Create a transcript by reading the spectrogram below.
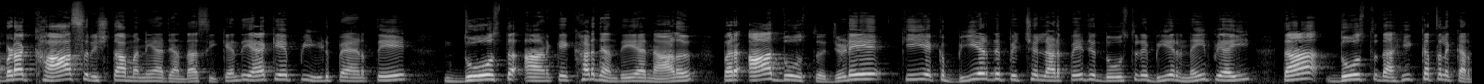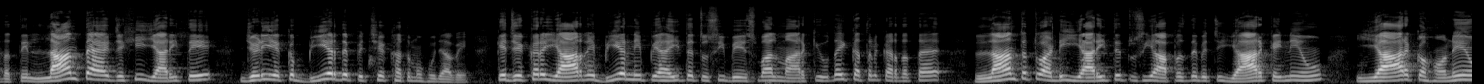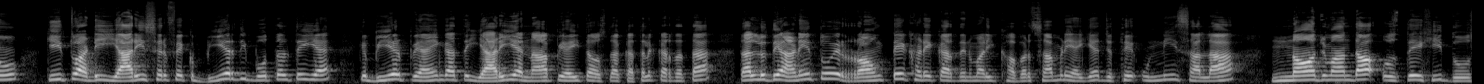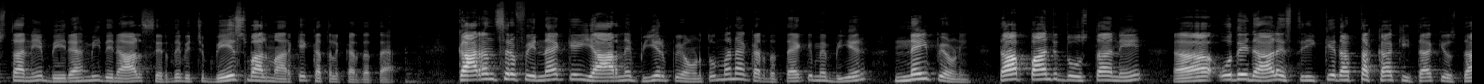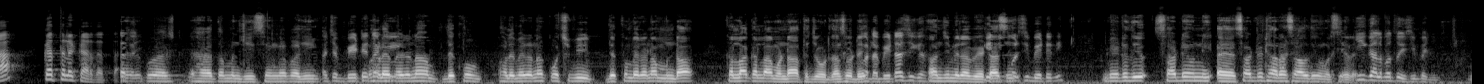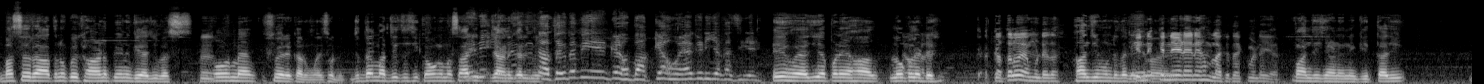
ਬੜਾ ਖਾਸ ਰਿਸ਼ਤਾ ਮੰਨਿਆ ਜਾਂਦਾ ਸੀ। ਕਹਿੰਦੇ ਆ ਕਿ ਭੀੜ ਪੈਣ ਤੇ ਦੋਸਤ ਆਣ ਕੇ ਖੜ ਜਾਂਦੇ ਆ ਨਾਲ, ਪਰ ਆਹ ਦੋਸਤ ਜਿਹੜੇ ਕਿ ਇੱਕ ਬੀਅਰ ਦੇ ਪਿੱਛੇ ਲੜ ਪਏ, ਜੇ ਦੋਸਤ ਨੇ ਬੀਅਰ ਨਹੀਂ ਪਿਆਈ, ਤਾਂ ਦੋਸਤ ਦਾ ਹੀ ਕਤਲ ਕਰ ਦਿੱਤੇ। ਲਾਂਤ ਹੈ ਜਿਹੀ ਯਾਰੀ ਤੇ ਜਿਹੜੀ ਇੱਕ ਬੀਅਰ ਦੇ ਪਿੱਛੇ ਖਤਮ ਹੋ ਜਾਵੇ ਕਿ ਜੇਕਰ ਯਾਰ ਨੇ ਬੀਅਰ ਨਹੀਂ ਪਿਆਈ ਤੇ ਤੁਸੀਂ ਬੇਸਬਾਲ ਮਾਰ ਕੇ ਉਹਦਾ ਹੀ ਕਤਲ ਕਰ ਦਿੱਤਾ ਹੈ। ਲਾਂਤ ਤੁਹਾਡੀ ਯਾਰੀ ਤੇ ਤੁਸੀਂ ਆਪਸ ਦੇ ਵਿੱਚ ਯਾਰ ਕਹਿੰਦੇ ਹੋ, ਯਾਰ ਕਹਾਉਨੇ ਹੋ ਕਿ ਤੁਹਾਡੀ ਯਾਰੀ ਸਿਰਫ ਇੱਕ ਬੀਅਰ ਦੀ ਬੋਤਲ ਤੇ ਹੀ ਹੈ ਕਿ ਬੀਅਰ ਪਿਆਏਗਾ ਤੇ ਯਾਰੀ ਹੈ, ਨਾ ਪਿਆਈ ਤਾਂ ਉਸ ਦਾ ਕਤਲ ਕਰ ਦਿੱਤਾ। ਤਾਂ ਲੁਧਿਆਣੇ ਤੋਂ ਇਹ ਰੌਂਗਟੇ ਖੜੇ ਕਰ ਦੇਣ ਵਾਲੀ ਖਬਰ ਸਾਹਮਣੇ ਆਈ ਹੈ, ਜਿੱਥੇ 19 ਸਾਲਾ ਨੌਜਵਾਨ ਦਾ ਉਸਦੇ ਹੀ ਦੋਸਤਾਂ ਨੇ ਬੇਰਹਿਮੀ ਦੇ ਨਾਲ ਸਿਰ ਦੇ ਵਿੱਚ ਬੇਸਬਾਲ ਮਾਰ ਕੇ ਕਤਲ ਕਰ ਦਿੱਤਾ ਕਾਰਨ ਸਿਰਫ ਇੰਨਾ ਹੈ ਕਿ ਯਾਰ ਨੇ ਬੀਅਰ ਪਿਉਣ ਤੋਂ ਮਨਾ ਕਰ ਦਿੱਤਾ ਹੈ ਕਿ ਮੈਂ ਬੀਅਰ ਨਹੀਂ ਪਿਉਣੀ। ਤਾਂ ਪੰਜ ਦੋਸਤਾਂ ਨੇ ਉਹਦੇ ਨਾਲ ਇਸ ਤਰੀਕੇ ਦਾ ਧੱਕਾ ਕੀਤਾ ਕਿ ਉਸ ਦਾ ਕਤਲ ਕਰ ਦਿੱਤਾ। ਕੋਲ ਹੈ ਤਾਂ ਮਨਜੀਤ ਸਿੰਘ ਹੈ ਭਾਜੀ। ਅੱਛਾ ਬੇਟੇ ਦਾ ਹਲੇ ਮੇਰੇ ਨਾ ਦੇਖੋ ਹਲੇ ਮੇਰਾ ਨਾ ਕੁਝ ਵੀ ਦੇਖੋ ਮੇਰਾ ਨਾ ਮੁੰਡਾ ਕੱਲਾ ਕੱਲਾ ਮੁੰਡਾ ਹੱਥ ਜੋੜਦਾ ਤੁਹਾਡੇ ਤੁਹਾਡਾ। ਬੇਟਾ ਸੀਗਾ? ਹਾਂਜੀ ਮੇਰਾ ਬੇਟਾ ਕਿੰਨੀ ਸੀ। ਉਮਰ ਸੀ ਬੇਟੇ ਦੀ? ਬੇਟੇ ਦੀ 19.5 18 ਸਾਲ ਦੀ ਉਮਰ ਸੀ। ਕੀ ਗੱਲਬਾਤ ਹੋਈ ਸੀ ਭਾਜੀ? ਬਸ ਰਾਤ ਨੂੰ ਕੋਈ ਖਾਣ ਪੀਣ ਗਿਆ ਜੀ ਬਸ। ਹੋਰ ਮੈਂ ਸਵੇਰੇ ਕਰੂੰਗਾ ਜੀ ਤੁਹਾਨੂੰ ਜਿੱਦਾਂ ਮਰਜ਼ੀ ਤੁਸੀਂ ਕਹੋਗੇ ਮੈਂ ਸਾਰੀ ਜਾਣਕਾਰੀ ਦੱਸ ਸਕਦਾ ਵੀ ਇਹ ਵਾਕਿਆ ਹੋਇਆ ਕਿਹੜੀ ਜਗ੍ਹਾ ਸੀ ਇਹ? ਇਹ ਹੋਇਆ ਜੀ ਆਪਣੇ ਹਾਂ ਲੋਕਲ ਅੱਡੇ। ਕਤਲ ਹੋਇਆ ਮੁੰਡੇ ਦਾ? ਹਾਂਜੀ ਮੁੰਡੇ ਦਾ ਕਿੰਨੇ ਕਿੰਨੇ ਜਣੇ ਨੇ ਹਮਲਾ ਕੀਤਾ? ਇੱਕ ਮਿੰਟ ਯਾਰ। ਪੰਜ ਜਣੇ ਨੇ ਕੀਤਾ ਜੀ।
